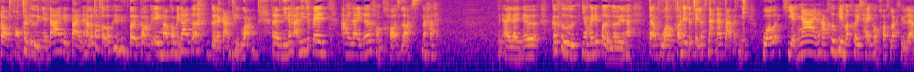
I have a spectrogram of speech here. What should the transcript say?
กล่องของคนอื่นเนี่ยได้กันไปนะคะ แล้วปรากฏว่าพิมพ์เปิดกล่องตัวเองมาพอไม่ได้ก็เกิดอาการผิดหวังอะไรแบบนี้นะคะ อันนี้จะเป็นอายไลเนอร์ของ Cosrx นะคะ เป็นอายไลเนอร์ก็คือยังไม่ได้เปิดเลยนะคะแต่หัวของเขาเนี่ยจะเป็นลักษณะหน้าตาแบบนี้ หัวเขียนง่ายนะคะ คือพิมพ์เคยใช้ของ Cosrx อยู่แล้ว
